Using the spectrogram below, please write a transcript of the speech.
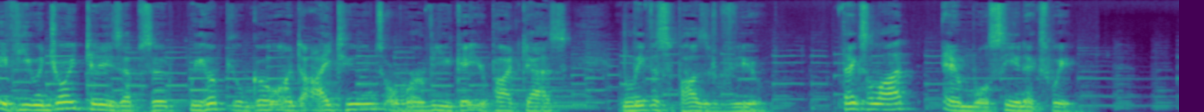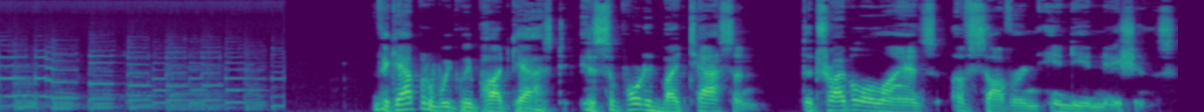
If you enjoyed today's episode, we hope you'll go onto iTunes or wherever you get your podcasts and leave us a positive review. Thanks a lot, and we'll see you next week. The Capitol Weekly podcast is supported by TASIN, the Tribal Alliance of Sovereign Indian Nations.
